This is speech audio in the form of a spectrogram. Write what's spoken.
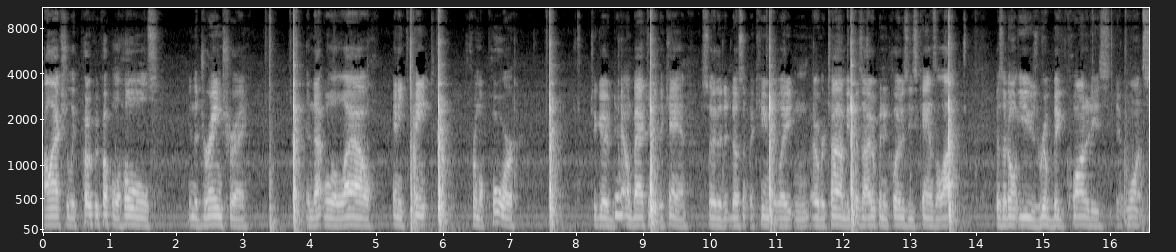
I'll actually poke a couple of holes in the drain tray and that will allow any paint from a pour to go down back into the can so that it doesn't accumulate and over time because I open and close these cans a lot because I don't use real big quantities at once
